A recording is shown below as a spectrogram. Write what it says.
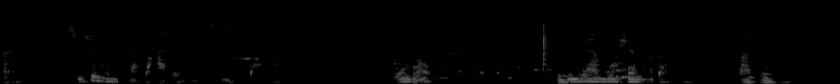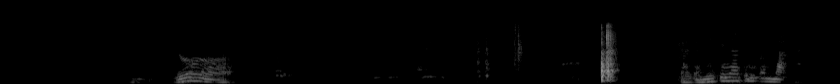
Para susunod, babakatin lang natin mga bata. Yan o. Medyo malabo siya mga bata. Pattern. Yun. Gagamitin natin pambakat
